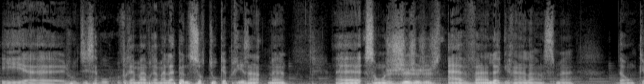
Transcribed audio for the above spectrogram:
Et euh, je vous dis, ça vaut vraiment, vraiment la peine. Surtout que présentement, euh, sont juste, juste avant le grand lancement. Donc,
